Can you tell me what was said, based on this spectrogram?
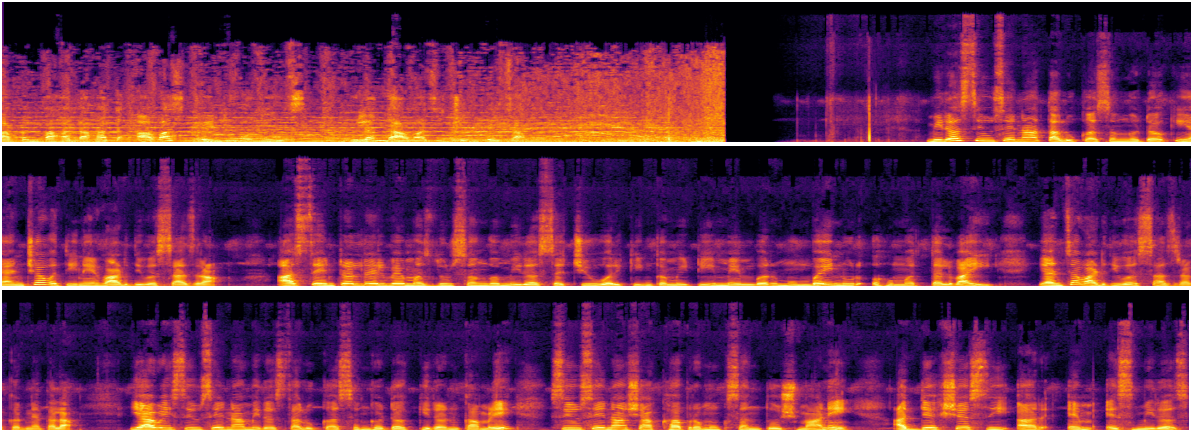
आपण पाहत आहात आवाज ट्वेंटी फोर न्यूज बुलंद आवाज जनतेचा. मिरज शिवसेना तालुका संघटक यांच्या वतीने वाढदिवस साजरा. आज सेंट्रल रेल्वे मजदूर संघ मिरज सचिव working committee member Mumbai Noor Ahmad Talwai यांचा वाढदिवस साजरा करण्यात आला. यावेळी शिवसेना मिरज तालुका संघटक किरण कांबळे शिवसेना शाखा प्रमुख संतोष माने अध्यक्ष C R M S Miraj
